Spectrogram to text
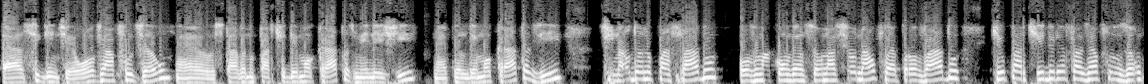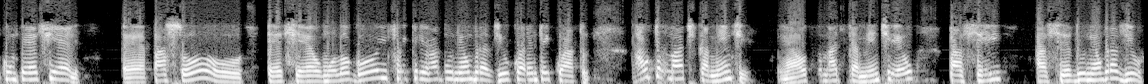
É o seguinte, houve uma fusão, né, eu estava no Partido Democratas, me elegi né, pelo Democratas e final do ano passado houve uma convenção nacional, foi aprovado que o partido iria fazer a fusão com o PSL. É, passou, o TSE homologou e foi criado União Brasil 44. Automaticamente, né, automaticamente eu passei a ser do União Brasil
